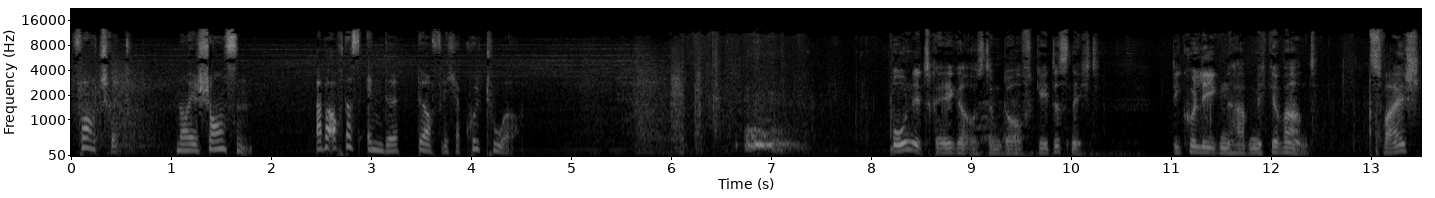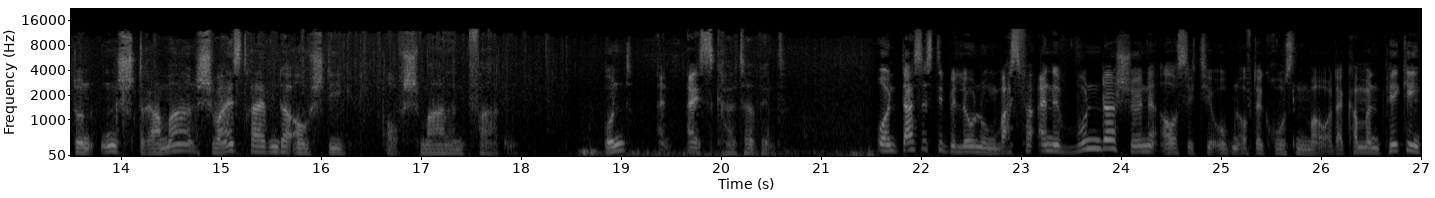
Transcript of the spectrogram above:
Fortschritt, neue Chancen, aber auch das Ende dörflicher Kultur. Ohne Träger aus dem Dorf geht es nicht. Die Kollegen haben mich gewarnt. Zwei Stunden strammer, schweißtreibender Aufstieg auf schmalen Pfaden. Und ein eiskalter Wind. Und das ist die Belohnung. Was für eine wunderschöne Aussicht hier oben auf der großen Mauer. Da kann man Peking,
